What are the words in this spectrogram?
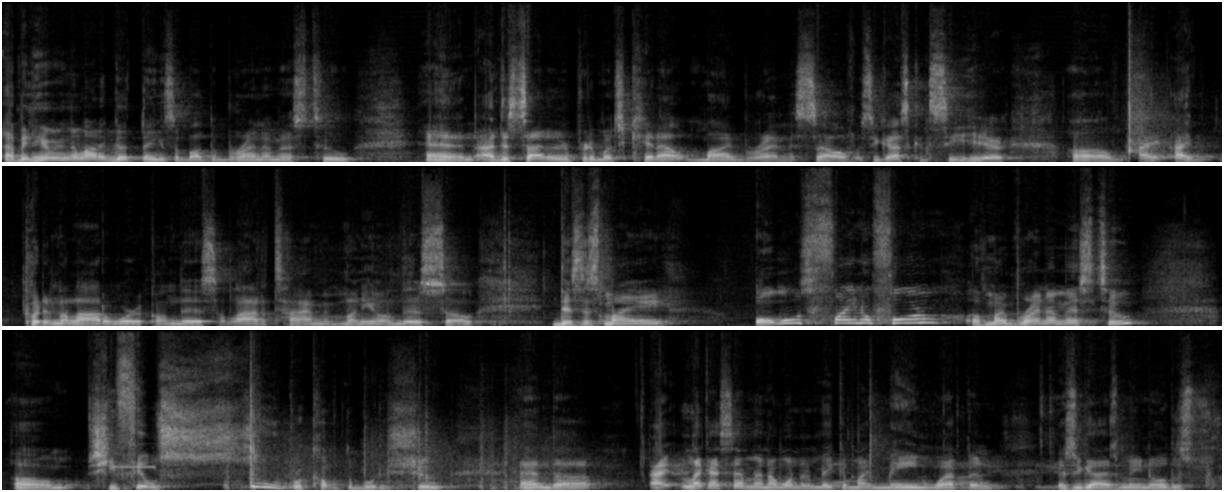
I've been hearing a lot of good things about the Bren MS2, and I decided to pretty much kit out my Bren itself, as you guys can see here. Um, I, I, put in a lot of work on this, a lot of time and money on this, so this is my almost final form of my Bren MS2. Um, she feels super comfortable to shoot, and uh, I, like I said, man, I wanted to make it my main weapon. As you guys may know, this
